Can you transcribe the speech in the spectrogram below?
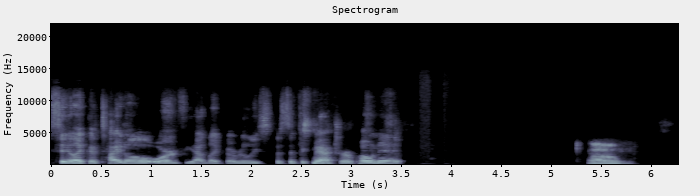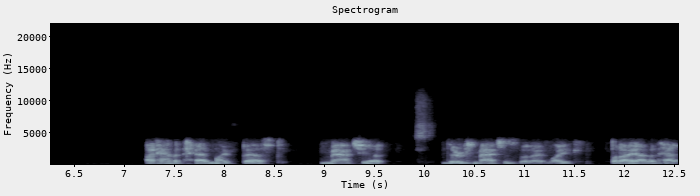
say like a title or if you had like a really specific match or opponent? Um, I haven't had my best match yet. There's matches that I like, but I haven't had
